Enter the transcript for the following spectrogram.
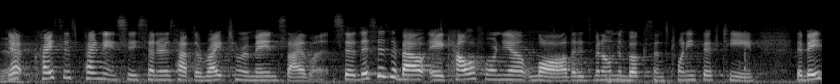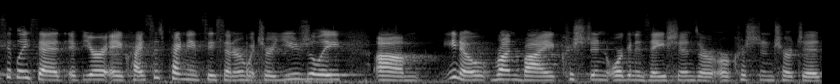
Yeah. Yep, crisis pregnancy centers have the right to remain silent. So this is about a California law that has been on the books since 2015 that basically said if you're a crisis pregnancy center, which are usually um, you know run by Christian organizations or, or Christian churches,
